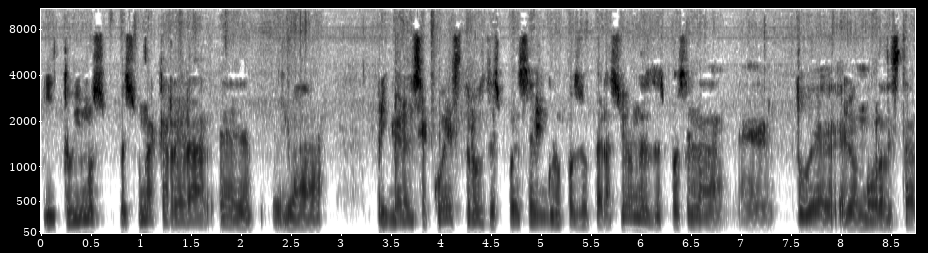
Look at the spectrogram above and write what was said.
y tuvimos pues una carrera eh, en la primero en secuestros, después en grupos de operaciones, después en la eh, tuve el honor de estar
